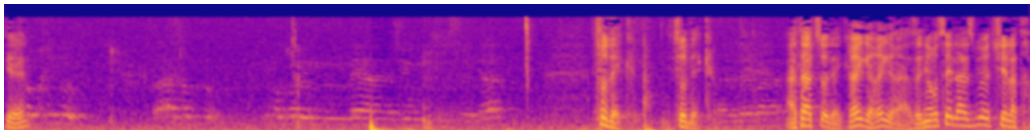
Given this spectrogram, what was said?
לגבי צודק, צודק. אתה צודק. רגע, רגע, אז אני רוצה להסביר את שאלתך.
